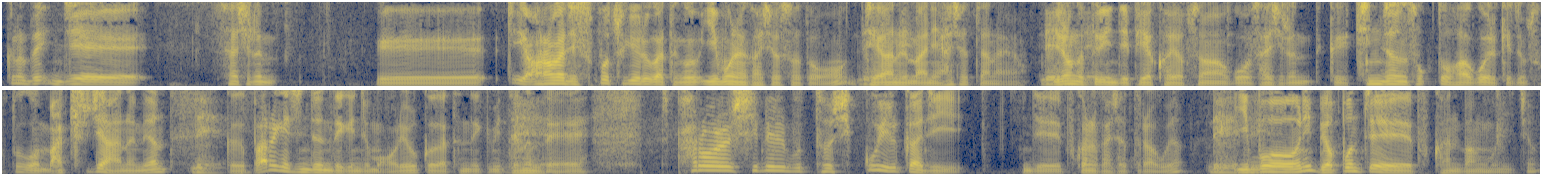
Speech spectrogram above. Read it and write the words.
그런데 이제 사실은 그 여러 가지 스포츠 교류 같은 거 이번에 가셔서도 네. 제안을 많이 하셨잖아요. 네. 이런 네. 것들이 이제 비핵화 협상하고 사실은 그 진전 속도하고 이렇게 좀 속도가 맞추지 않으면 네. 그 빠르게 진전되긴 좀 어려울 것 같은 느낌이 네. 드는데 8월 10일부터 19일까지 이제 북한을 가셨더라고요. 네, 이번이 몇 번째 북한 방문이죠?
